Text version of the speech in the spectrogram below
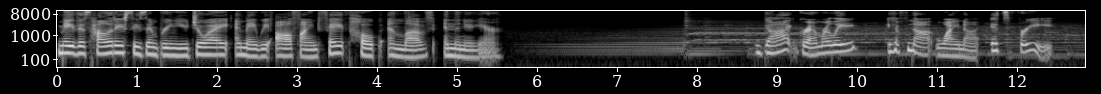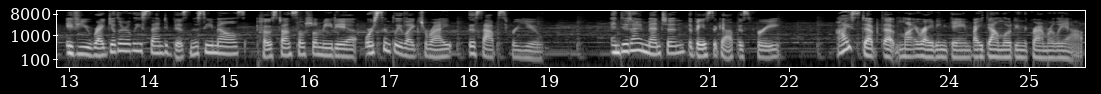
May this holiday season bring you joy, and may we all find faith, hope, and love in the new year. Got Grammarly? If not, why not? It's free. If you regularly send business emails, post on social media, or simply like to write, this app's for you. And did I mention the basic app is free? I stepped up my writing game by downloading the Grammarly app.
